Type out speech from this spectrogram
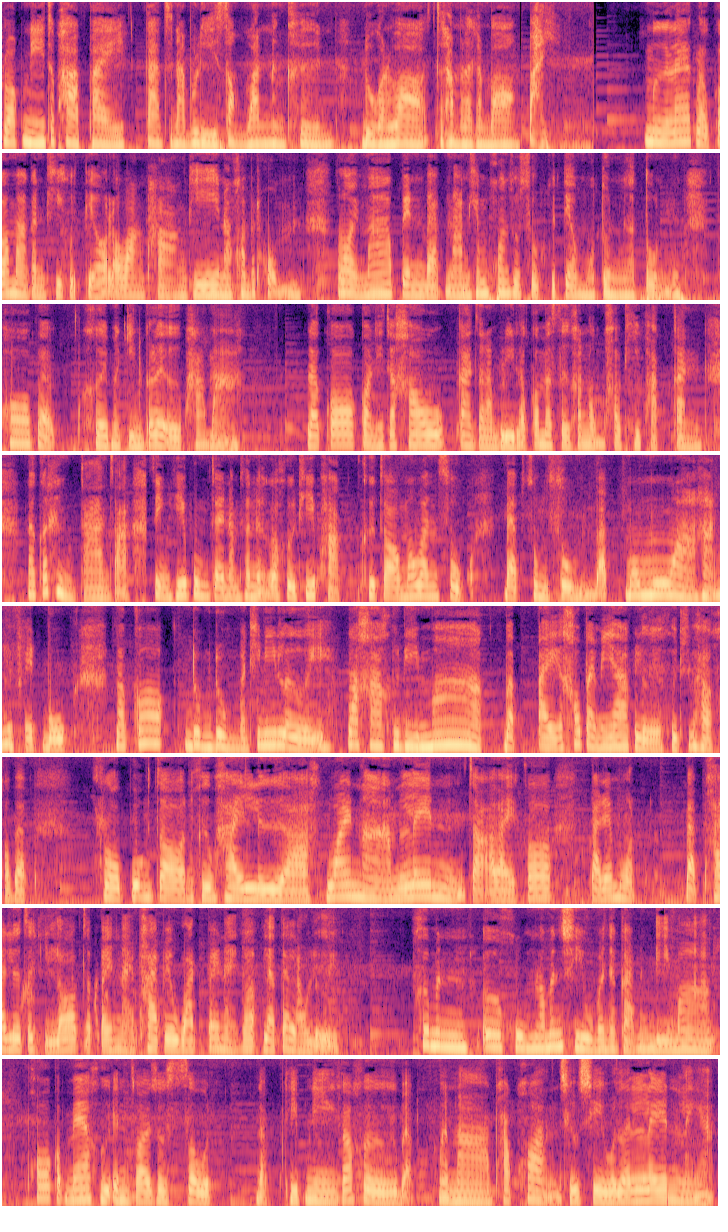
บล็อกนี้จะพาไปกาญจนบุรี 2 วัน 1 คืน ดูกันว่าจะทำอะไรกันบ้าง ไป มือแรกเราก็มากันที่ก๋วยเตี๋ยวระหว่างทางที่นครปฐมอร่อยมากเป็นแบบน้ำเข้มข้นสุดๆก๋วยเตี๋ยวหมูตุ๋นเนื้อตุ๋นพ่อแบบเคยมากินก็เลยเออพามา แล้วก็ก่อนที่จะเข้ากาญจนบุรีแล้วก็มาซื้อขนมเข้าที่พักกัน แล้วก็ถึงการจ้ะสิ่งที่ภูมิใจนำเสนอก็คือที่พักคือจองเมื่อวันศุกร์แบบสุ่มๆ แบบมั่วๆหาใน Facebook แล้วก็ดุ่มๆมาที่นี่เลย ราคาคือดีมาก แบบไปเข้าไปไม่ยากเลย คือที่พักเขาแบบครบวงจรคือพายเรือ ว่ายน้ำเล่นจะอะไรก็ไปได้หมด แบบพายเรือจะกี่รอบจะไปไหนพายไปวัดไปไหนก็แล้วแต่เราเลย คือมันเออคุ้มแล้วมันชิลบรรยากาศมันดีมาก พ่อกับแม่คือ enjoy สุดๆแบบทริปนี้ก็คือแบบเหมือนมาพักผ่อนชิลๆเล่นๆอะไรเงี้ย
